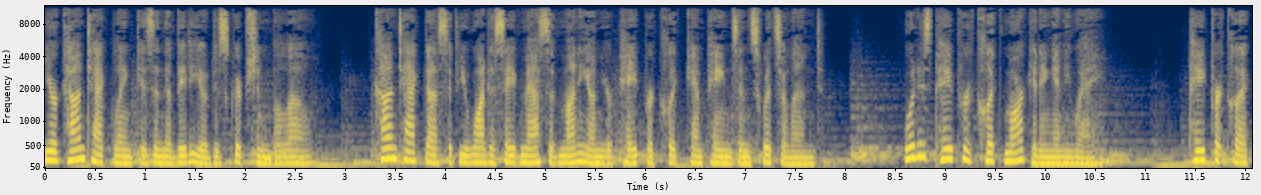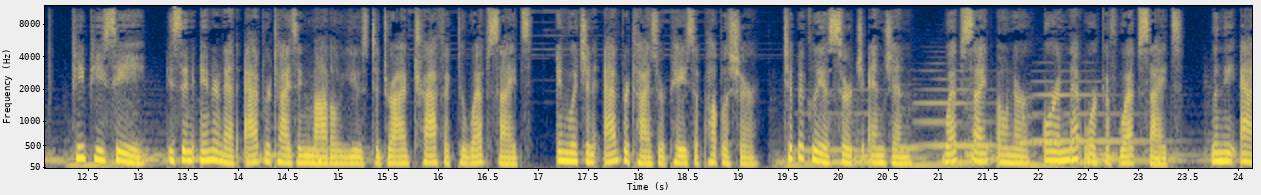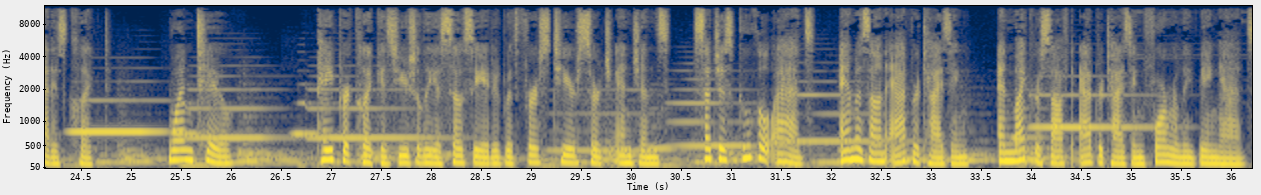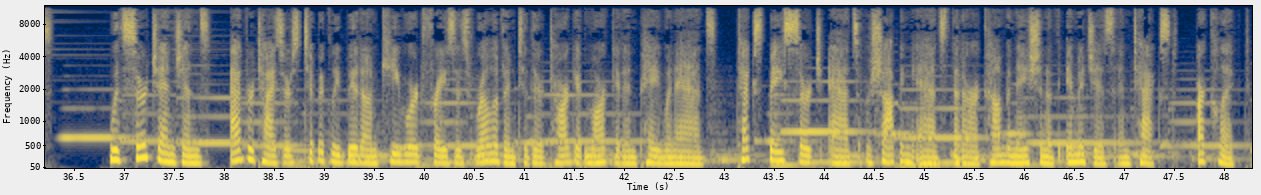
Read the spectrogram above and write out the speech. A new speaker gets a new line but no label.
Your contact link is in the video description below. Contact us if you want to save massive money on your pay per click campaigns in Switzerland. What is pay per click marketing anyway? Pay per click, PPC, is an internet advertising model used to drive traffic to websites, in which an advertiser pays a publisher, typically a search engine, website owner, or a network of websites, when the ad is clicked. 1 2. Pay per click is usually associated with first tier search engines, such as Google Ads, Amazon Advertising, and Microsoft Advertising, formerly Bing Ads. With search engines, advertisers typically bid on keyword phrases relevant to their target market and pay when ads, text based search ads, or shopping ads that are a combination of images and text, are clicked.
